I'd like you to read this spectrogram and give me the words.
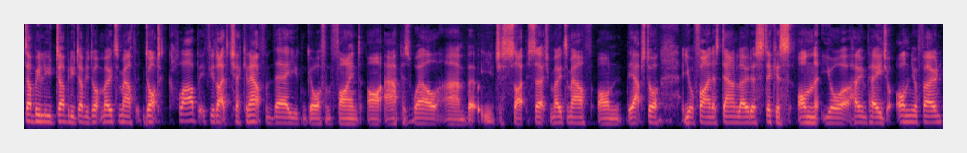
www.motormouth.club. If you'd like to check it out from there, you can go off and find our app as well. Um, but you just search Motormouth on the App Store, you'll find us. Download us, stick us on your homepage on your phone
